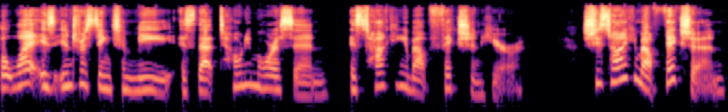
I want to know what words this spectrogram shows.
But what is interesting to me is that Toni Morrison is talking about fiction here. She's talking about fiction.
